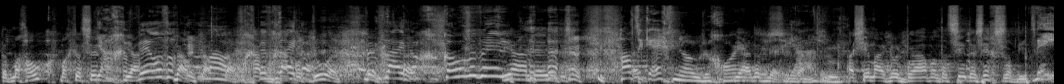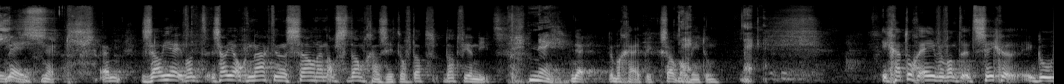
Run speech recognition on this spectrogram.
Dat mag ook? Mag ik dat zeggen? ja geweldig Nou, nou, allemaal. nou, ben blij, dat, door. ik ben blij dat ik gekomen ben. Ja, nee, dat is, Had ik echt nodig hoor. ja, dat Dus nee. ja, ja. Als je helemaal uit Noord-Brabant, dan zeggen ze dat niet. Nee. nee, nee. Ehm, zou, jij, want, zou jij ook naakt in een sauna in Amsterdam gaan zitten? Of dat, dat weer niet? Nee. Nee, dat begrijp ik. Zou ik ook niet doen. Nee. Ik ga toch even, want het zeker, ik bedoel,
